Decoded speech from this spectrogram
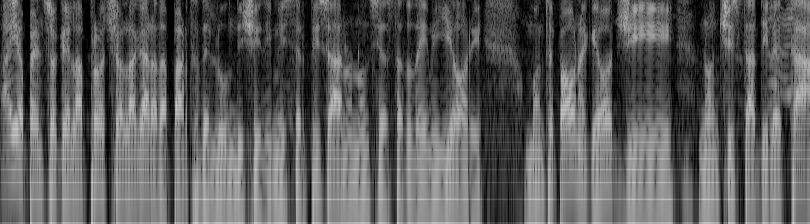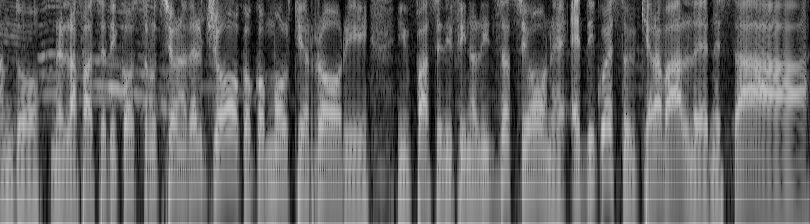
Ah, io penso che l'approccio alla gara da parte dell'11 di mister Pisano non sia stato dei migliori. Un Montepaone che oggi non ci sta dilettando nella fase di costruzione del gioco, con molti errori in fase di finalizzazione e di questo il Chiaravalle ne sta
